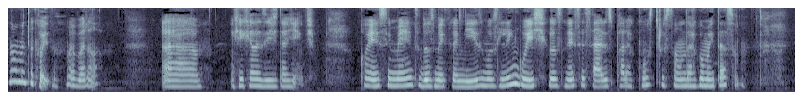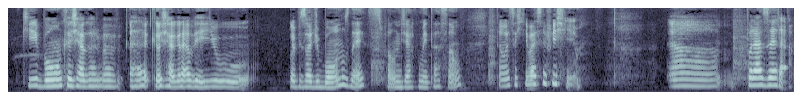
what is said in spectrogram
Não muita coisa, mas bora lá. Ah, o que, que ela exige da gente? Conhecimento dos mecanismos linguísticos necessários para a construção da argumentação. Que bom que eu já, grave... é, que eu já gravei o o episódio bônus, né? Falando de argumentação. Então, esse aqui vai ser fichinha. Ah, prazerar.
